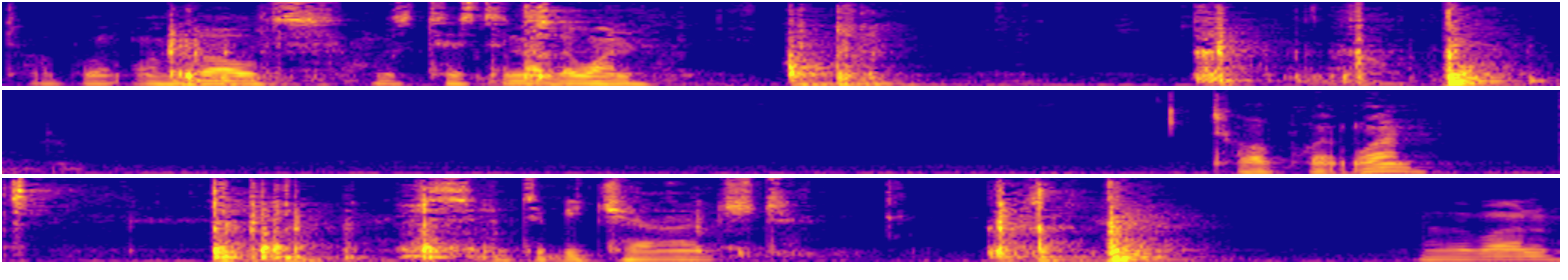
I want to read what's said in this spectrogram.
12.1 volts. Let's test another one. Twelve point one. Seem to be charged. Another one.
